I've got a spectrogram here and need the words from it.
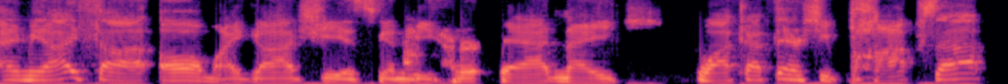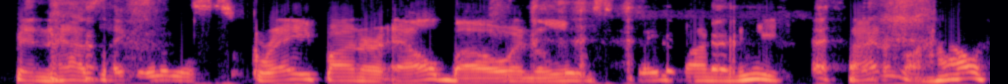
I mean, I thought, oh my God, she is going to be hurt bad. And I walk up there and she pops up and has like a little scrape on her elbow and a little scrape on her knee. I don't know how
